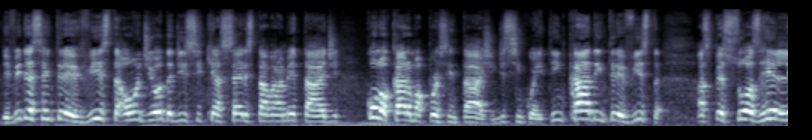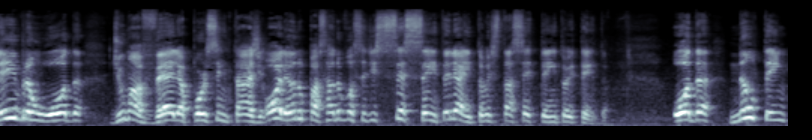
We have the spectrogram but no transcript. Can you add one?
devido a essa entrevista onde Oda disse que a série estava na metade, colocaram uma porcentagem de 50. Em cada entrevista, as pessoas relembram o Oda de uma velha porcentagem. Olha, ano passado você disse 60, ele ah, então está 70, 80. Oda não tem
